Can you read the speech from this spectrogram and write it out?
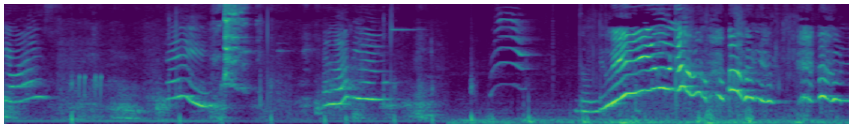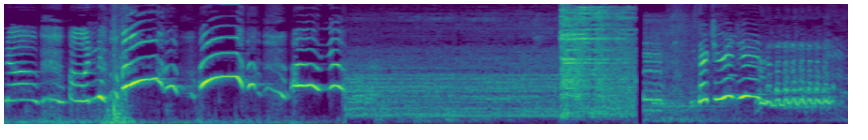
guys. Hey. I love you. Don't do it. Oh no. Oh no. Oh no. Oh no. Ah! Ah! Oh, oh. Start your engine.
